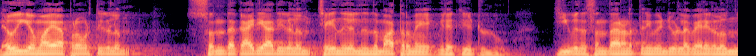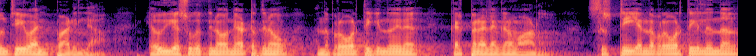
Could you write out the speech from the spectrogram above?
ലൗകികമായ പ്രവൃത്തികളും സ്വന്ത കാര്യാദികളും ചെയ്യുന്നതിൽ നിന്ന് മാത്രമേ വിലക്കിയിട്ടുള്ളൂ. ജീവിത സന്ധാരണത്തിന് വേണ്ടിയുള്ള വേലകളൊന്നും ചെയ്യുവാൻ പാടില്ല. ലൗകിക സുഖത്തിനോ നേട്ടത്തിനോ അന്ന് പ്രവർത്തിക്കുന്നതിന് കൽപ്പന ലംഘനമാണ് സൃഷ്ടി എന്ന പ്രവൃത്തിയിൽ നിന്ന്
